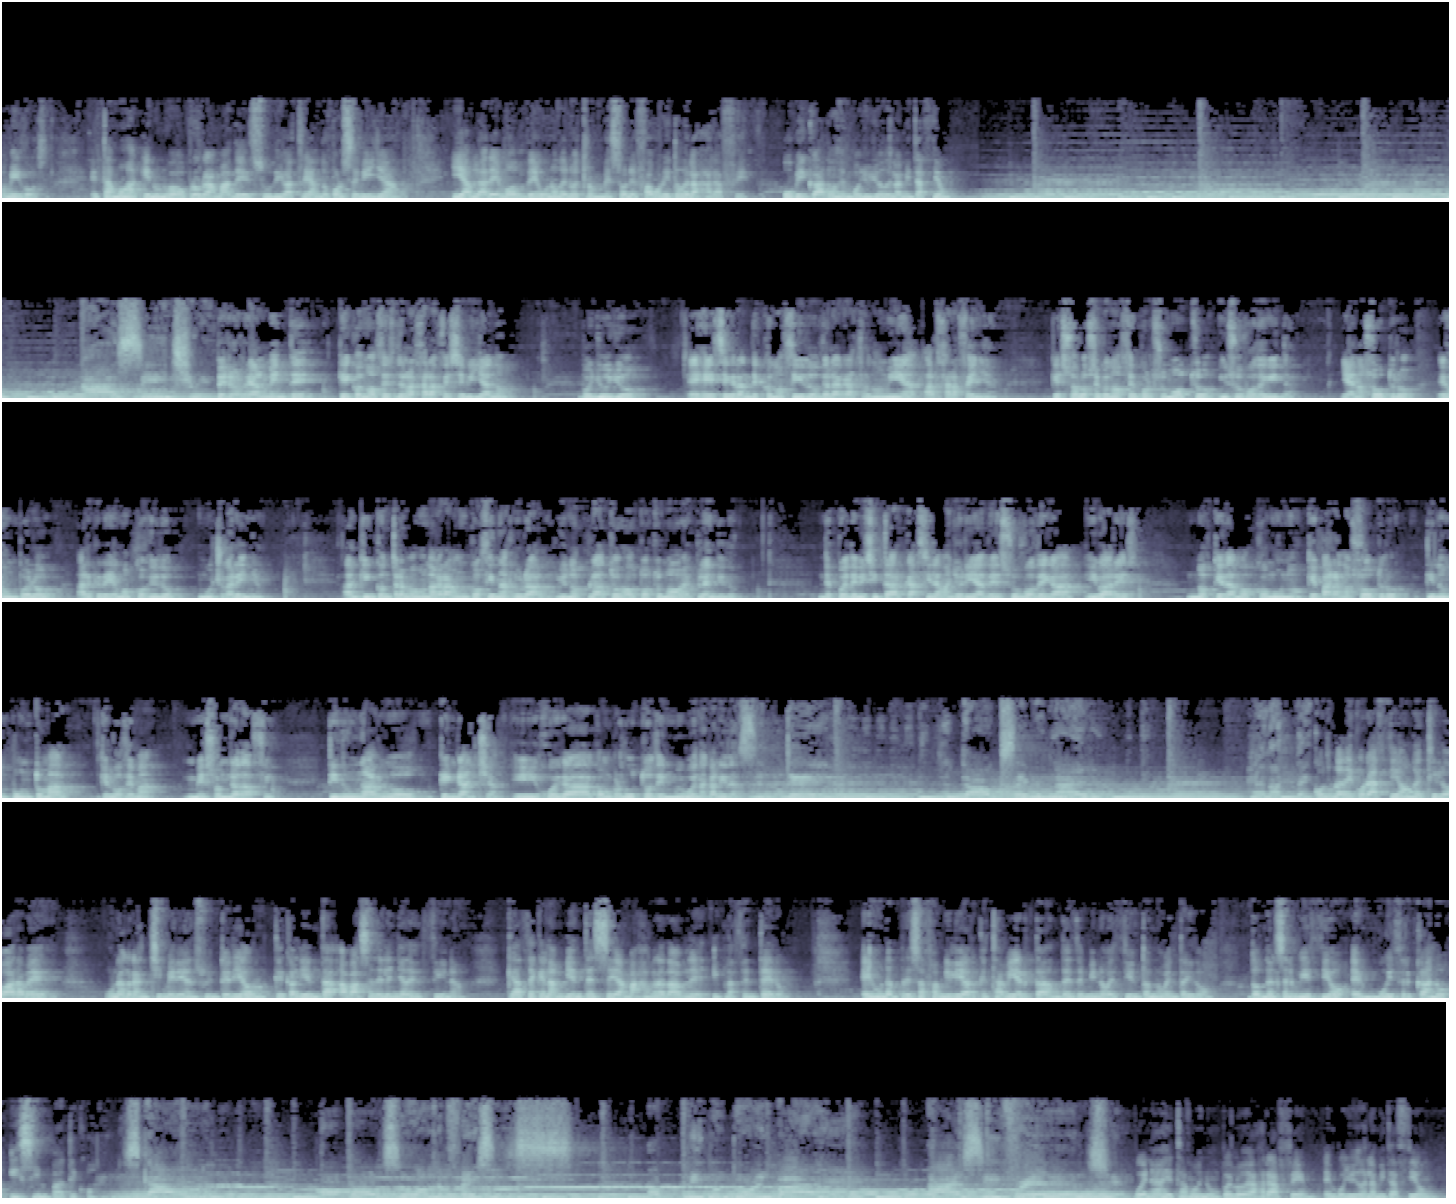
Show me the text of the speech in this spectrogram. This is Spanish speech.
Amigos, estamos aquí en un nuevo programa de Sudigastreando por Sevilla y hablaremos de uno de nuestros mesones favoritos de la Jarafe, ubicados en Bollullo de la Habitación. Pero realmente, ¿qué conoces del aljarafe sevillano? Boyullo es ese gran desconocido de la gastronomía aljarafeña, que solo se conoce por su mosto y sus bodeguitas, y a nosotros es un pueblo al que le hemos cogido mucho cariño. Aquí encontramos una gran cocina rural y unos platos autóctonos espléndidos. Después de visitar casi la mayoría de sus bodegas y bares, nos quedamos con uno que para nosotros tiene un punto más que los demás, Mesón Gaddafi. Tiene un algo que engancha y juega con productos de muy buena calidad. Con una decoración estilo árabe, una gran chimenea en su interior que calienta a base de leña de encina, que hace que el ambiente sea más agradable y placentero. Es una empresa familiar que está abierta desde 1992, donde el servicio es muy cercano y simpático. Buenas, estamos en un pueblo de Ajarafe, en Bollido de la Habitación.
